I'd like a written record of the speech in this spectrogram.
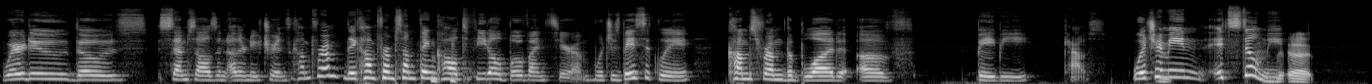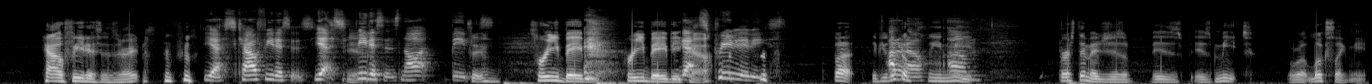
where do those stem cells and other nutrients come from? They come from something called fetal bovine serum, which is basically comes from the blood of baby cows. Which I mean, it's still meat. Uh, cow fetuses, right? Yes, cow fetuses. Yes, Yeah. fetuses, not babies. Pre baby, pre baby cow. yes, pre babies. But if you look up know. clean meat, Um, first image is is is meat, or what looks like meat.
